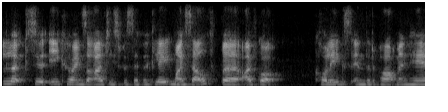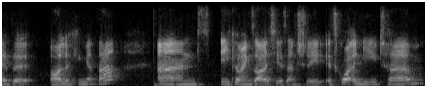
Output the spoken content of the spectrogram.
looked at eco anxiety specifically myself, but I've got colleagues in the department here that are looking at that. And eco anxiety essentially, it's quite a new term,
